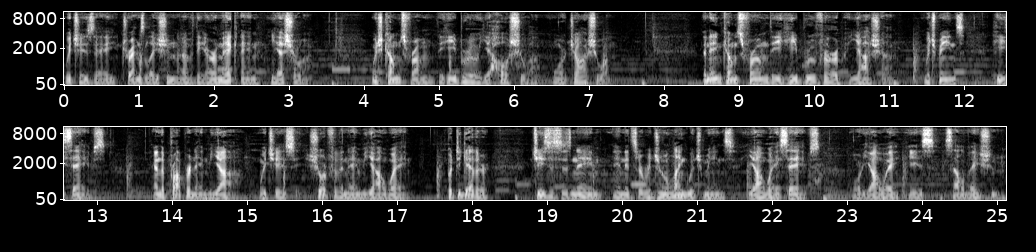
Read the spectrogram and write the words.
which is a translation of the Aramaic name Yeshua, which comes from the Hebrew Yehoshua or Joshua. The name comes from the Hebrew verb yasha, which means he saves, and the proper name Yah, which is short for the name Yahweh. Put together, Jesus' name in its original language means Yahweh saves, or Yahweh is salvation.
